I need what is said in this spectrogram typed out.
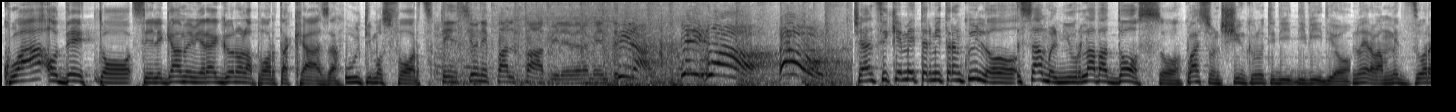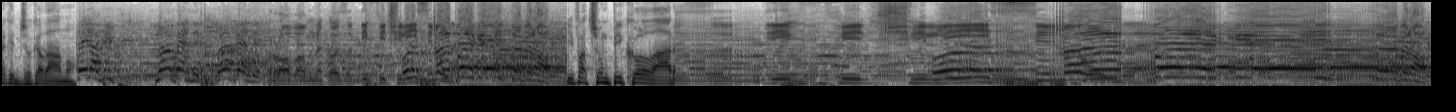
Qua ho detto Se le gambe mi reggono la porto a casa Ultimo sforzo Tensione palpabile, veramente. Tira. Vieni qua. Oh. Cioè anziché mettermi tranquillo Samuel mi urlava addosso Qua sono 5 minuti di, di video Noi eravamo mezz'ora che giocavamo Pip. Non la perdere, non la perdere. Prova una cosa difficilissima. La palla che entra però! Vi faccio un piccolo var Difficilissima. Entra però!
